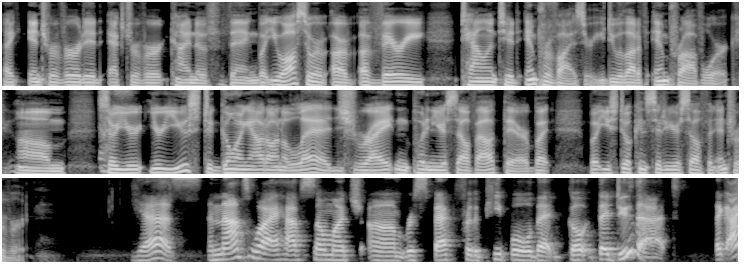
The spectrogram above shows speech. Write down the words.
like introverted, extrovert kind of thing. But you also are, are a very talented improviser. You do a lot of improv work, um, so you're you're used to going out on a ledge, right, and putting yourself out there. But but you still consider yourself an introvert. Yes, and that's why I have so much um, respect for the people that go that do that like I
